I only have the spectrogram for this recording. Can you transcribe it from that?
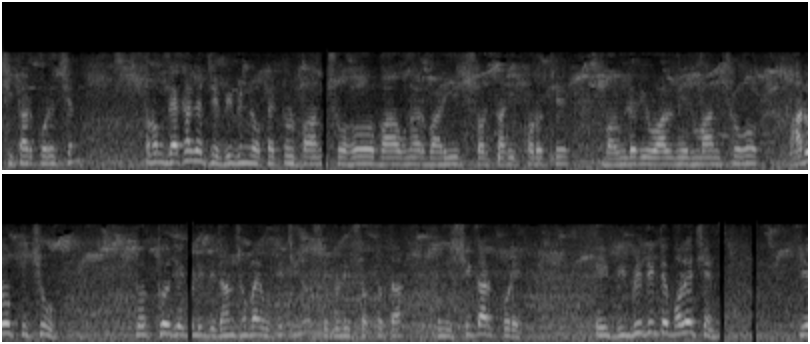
স্বীকার করেছেন এবং দেখা গেছে বিভিন্ন পেট্রোল পাম্প সহ বা ওনার বাড়ির সরকারি খরচে, বাউন্ডারি ওয়াল নির্মাণ সহ আরও কিছু তথ্য যেগুলি বিধানসভায় উঠেছিল, সেগুলির সত্যতা উনি স্বীকার করে এই বিবৃতিতে বলেছেন যে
